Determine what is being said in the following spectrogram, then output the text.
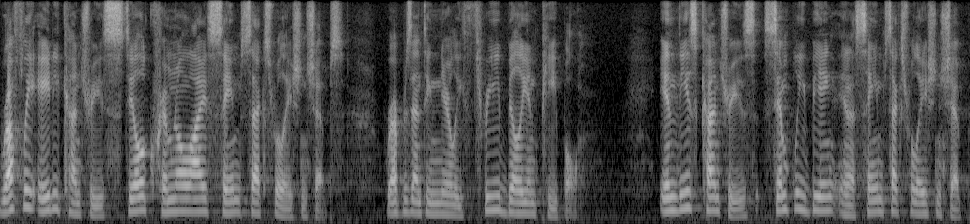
Roughly 80 countries still criminalize same-sex relationships, representing nearly 3 billion people. In these countries, simply being in a same-sex relationship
